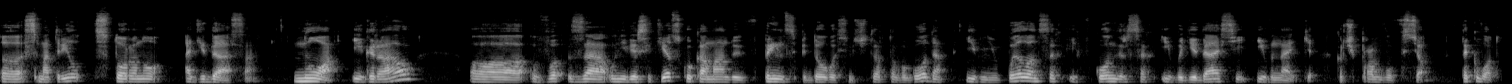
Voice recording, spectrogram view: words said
э, смотрел в сторону Адидаса, но играл э, в, за университетскую команду, в принципе, до 1984 года и в New Balance, и в Конверсах, и в Адидасе, и в Nike. Короче, пробовал все. Так вот,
